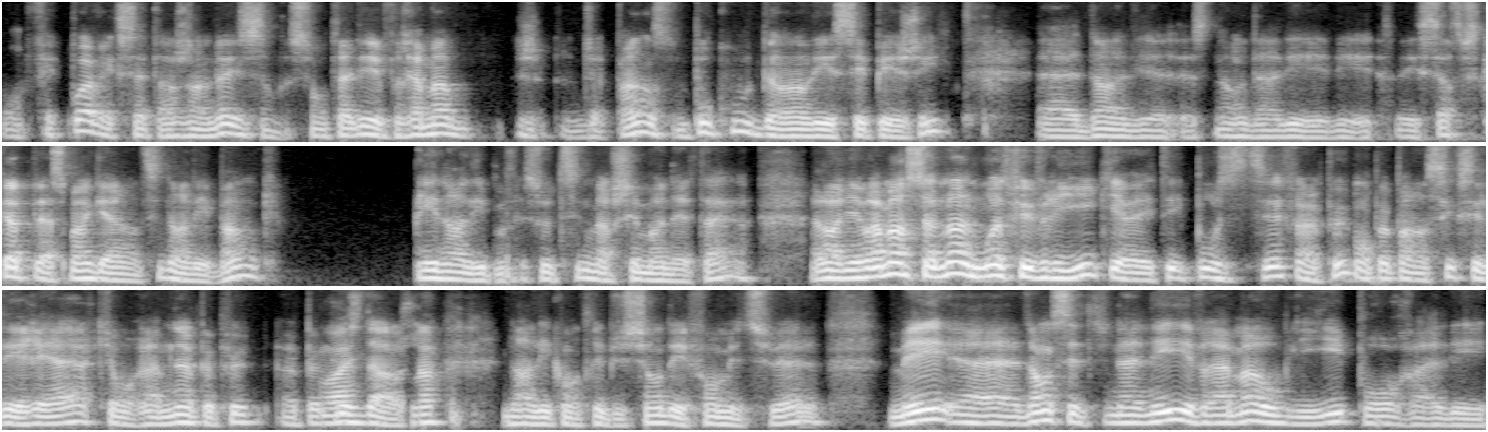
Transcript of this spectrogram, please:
on, fait quoi avec cet argent-là? Ils sont, allés vraiment, je, pense, beaucoup dans les CPG, dans les dans les, certificats de placement garantis dans les banques et dans les outils de marché monétaire. Alors, il y a vraiment seulement le mois de février qui avait été positif un peu. On peut penser que c'est les REER qui ont ramené un peu, plus, un peu plus d'argent dans les contributions des fonds mutuels. Mais euh, donc, c'est une année vraiment oubliée pour euh, les,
